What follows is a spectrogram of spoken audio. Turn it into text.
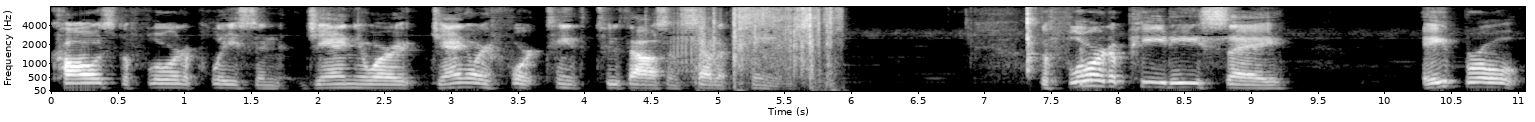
calls the Florida police in January January 14th, 2017. The Florida PD say April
